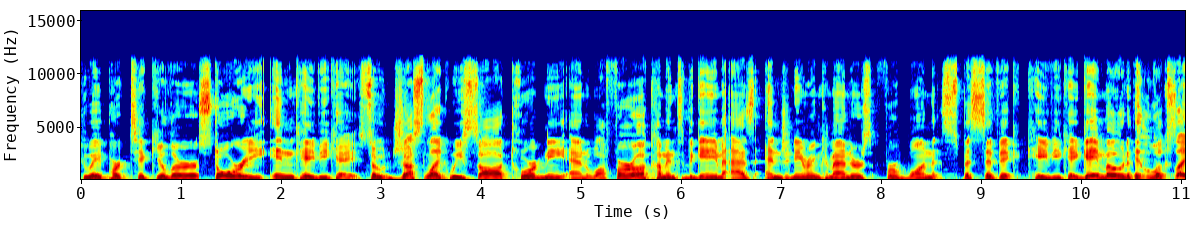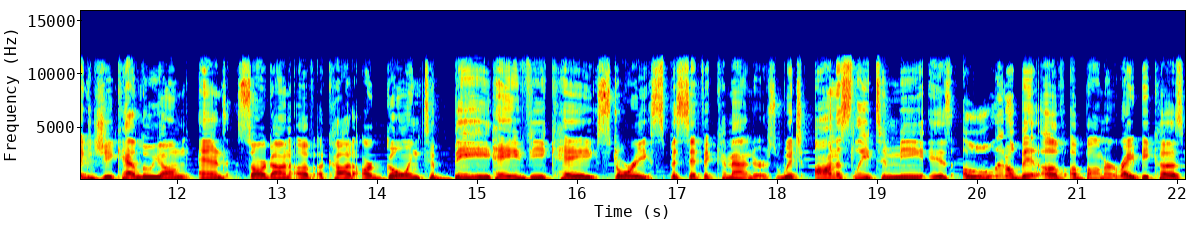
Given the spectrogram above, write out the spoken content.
to a particular story in kvk so just like we saw Torgny and Wafura come into the game as engineering commanders for one specific kvk game mode it looks like Jika Luyong and Sargon of Akkad are going to be kvk story specific commanders which honestly to me is a little bit of a bummer right? Because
